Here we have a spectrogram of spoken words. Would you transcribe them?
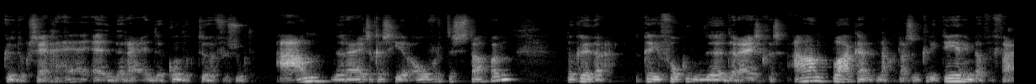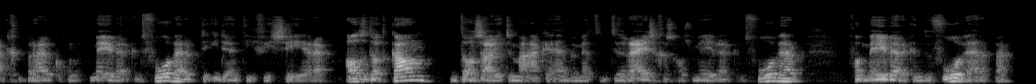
kunt ook zeggen, hè, eh, de, de conducteur verzoekt aan de reizigers hierover te stappen. Dan kun je, kun je de, de reizigers aanplakken. Nou, dat is een criterium dat we vaak gebruiken om het meewerkend voorwerp te identificeren. Als dat kan, dan zou je te maken hebben met de reizigers als meewerkend voorwerp. Van meewerkende voorwerpen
